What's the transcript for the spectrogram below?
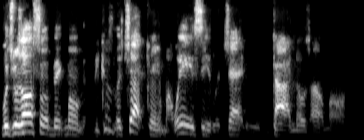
which was also a big moment because La Chat came out. We ain't seen La Chat in God knows how long.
